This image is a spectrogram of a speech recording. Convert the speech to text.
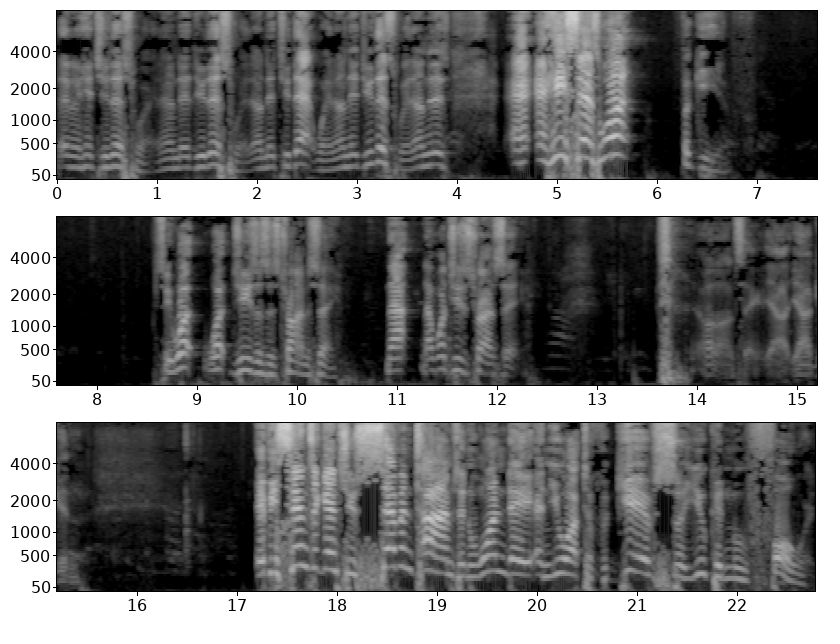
They don't hit you this way, and did you this way, and did you that way, and did you this way, and this. And, and he says, "What? Forgive." See what what Jesus is trying to say. Now, now what Jesus trying to say. Hold on a second, y'all. Y'all getting. If he sins against you seven times in one day, and you are to forgive so you can move forward.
